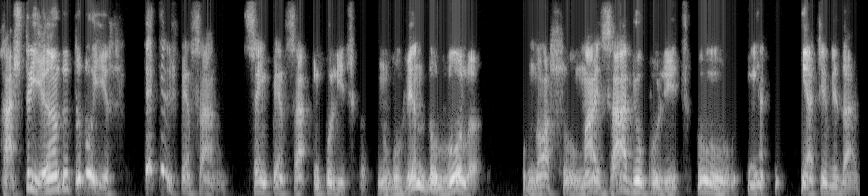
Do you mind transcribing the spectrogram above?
rastreando tudo isso. O que, é que eles pensaram, sem pensar em política? No governo do Lula, o nosso mais hábil político em, em atividade.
